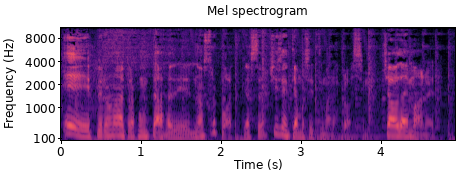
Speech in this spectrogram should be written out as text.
e per un'altra puntata del nostro podcast ci sentiamo settimana prossima. Ciao da Emanuele.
